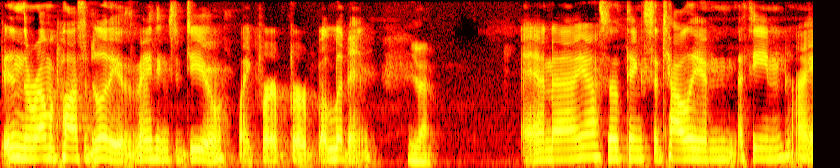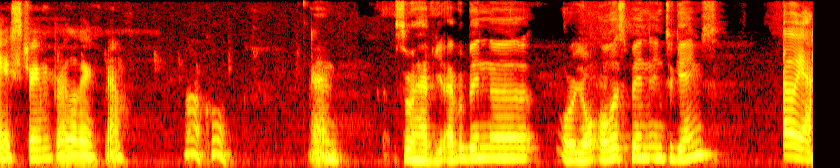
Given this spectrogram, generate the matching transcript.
in the realm of possibilities of anything to do, like for for a living. Yeah. And uh, yeah, so thanks to Towelliee and Athene, I stream for a living now. Oh, cool. And so, have you ever been, uh, or you've always been into games? Oh yeah,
